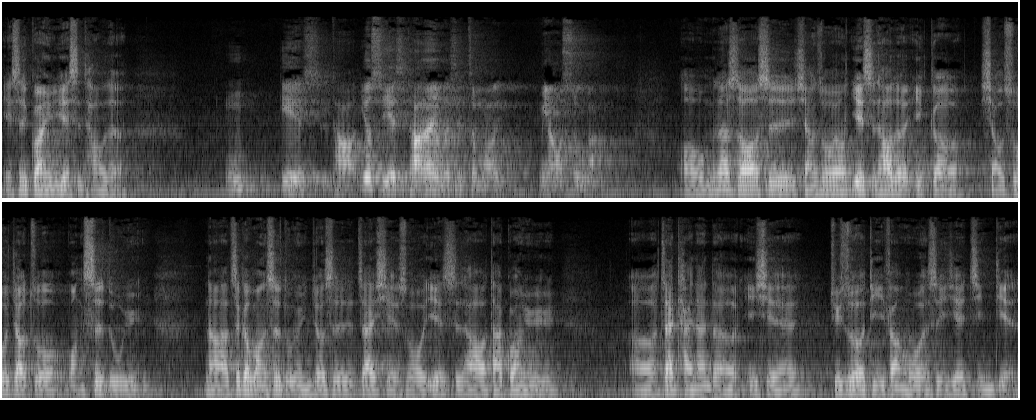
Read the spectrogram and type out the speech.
也是关于叶石涛的。嗯，叶石涛又是叶石涛，那你们是怎么描述啊？哦，我们那时候是想说用叶石涛的一个小说叫做《往事如云》。那这个《往事如云》就是在写说叶石涛他关于呃在台南的一些居住的地方或者是一些景点，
